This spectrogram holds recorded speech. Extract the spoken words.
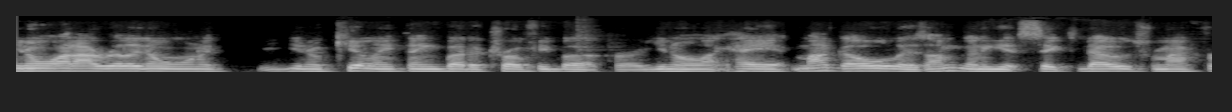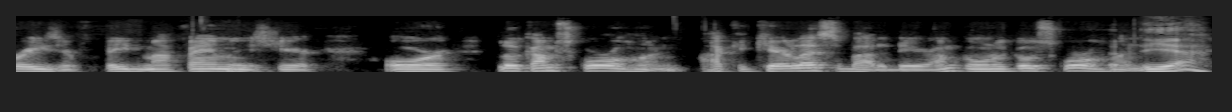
you know what, I really don't want to, you know, kill anything but a trophy buck, or you know, like, hey, my goal is I'm going to get six does for my freezer, feeding my family this year. Or look, I'm squirrel hunting. I could care less about a deer. I'm going to go squirrel uh, hunting. Yeah.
